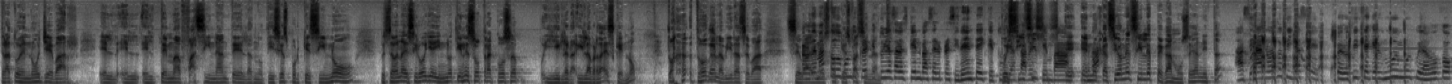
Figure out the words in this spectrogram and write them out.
trato de no llevar el, el- el tema fascinante de las noticias porque si no, pues te van a decir, oye, ¿y no tienes otra cosa? Y la, y la verdad es que no. Toda, toda la vida se va, se Pero va en además esto todo el mundo cree que tú ya sabes quién va a ser el presidente y que tú Pues ya sí, sabes sí, quién va. eh, en ocasiones sí le pegamos, ¿eh, Anita? Ah, sí, ah, no, eso sí ya sé, pero sí sé que eres muy, muy cuidadoso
